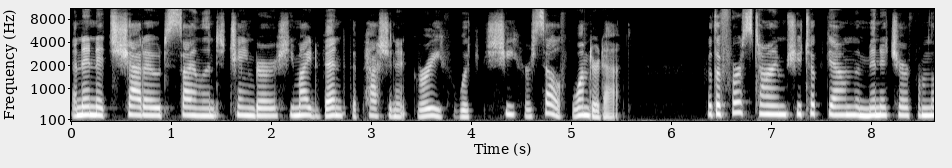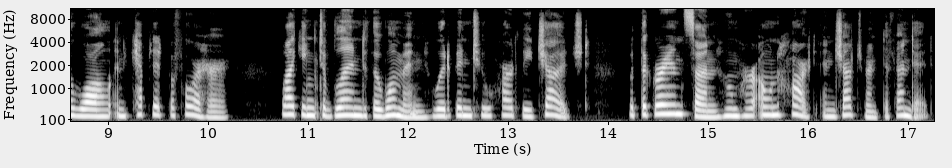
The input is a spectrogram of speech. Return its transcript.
and in its shadowed, silent chamber she might vent the passionate grief which she herself wondered at. For the first time she took down the miniature from the wall and kept it before her, liking to blend the woman who had been too hardly judged with the grandson whom her own heart and judgment defended.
